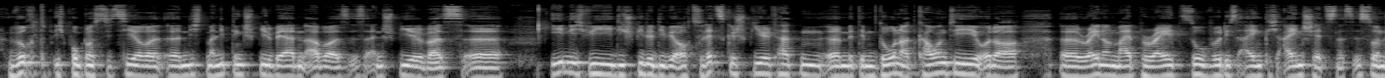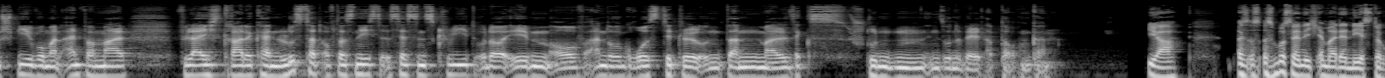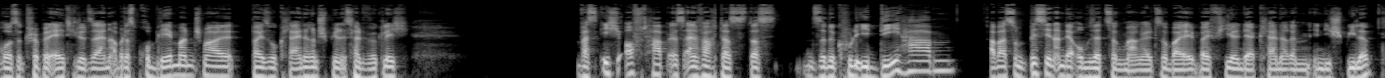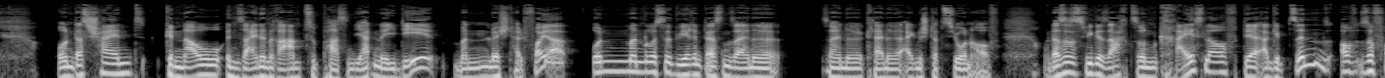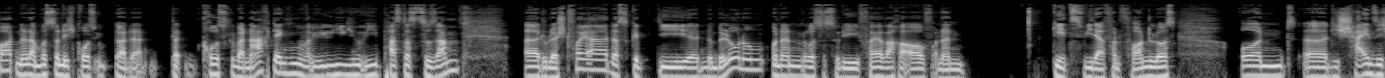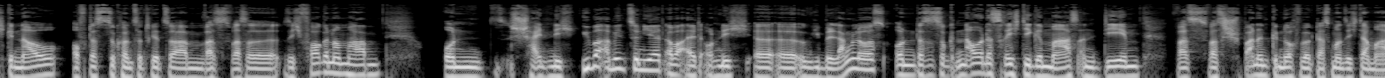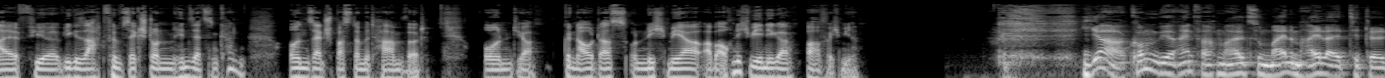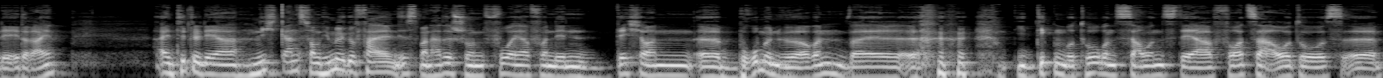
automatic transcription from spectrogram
wird, ich prognostiziere, äh, nicht mein Lieblingsspiel werden, aber es ist ein Spiel, was äh, ähnlich wie die Spiele, die wir auch zuletzt gespielt hatten, äh, mit dem Donut County oder äh, Rain on My Parade, so würde ich es eigentlich einschätzen. Das ist so ein Spiel, wo man einfach mal vielleicht gerade keine Lust hat auf das nächste Assassin's Creed oder eben auf andere Großtitel und dann mal sechs Stunden in so eine Welt abtauchen kann. Ja, es, es, es muss ja nicht immer der nächste große AAA-Titel sein, aber das Problem manchmal bei so kleineren Spielen ist halt wirklich, was ich oft habe, ist einfach, dass, dass so eine coole Idee haben, aber es so ein bisschen an der Umsetzung mangelt, so bei, bei vielen der kleineren Indie-Spiele. Und das scheint genau in seinen Rahmen zu passen. Die hatten eine Idee, man löscht halt Feuer und man rüstet währenddessen seine seine kleine eigene Station auf. Und das ist, wie gesagt, so ein Kreislauf, der ergibt Sinn auf, sofort. Ne? Da musst du nicht groß, äh, groß drüber nachdenken, wie, wie, wie passt das zusammen. Äh, du löscht Feuer, das gibt die eine Belohnung und dann rüstest du die Feuerwache auf und dann geht's wieder von vorne los. Und äh, die scheinen sich genau auf das zu konzentriert zu haben, was, was sie sich vorgenommen haben. Und scheint nicht überambitioniert, aber halt auch nicht äh, äh, irgendwie belanglos. Und das ist so genau das richtige Maß an dem, was was spannend genug wirkt, dass man sich da mal für wie gesagt fünf sechs Stunden hinsetzen kann und seinen Spaß damit haben wird. Und ja genau das und nicht mehr, aber auch nicht weniger hoffe ich mir. Ja, kommen wir einfach mal zu meinem Highlight-Titel der E3. Ein Titel, der nicht ganz vom Himmel gefallen ist. Man hatte schon vorher von den Dächern äh, brummen hören, weil äh, die dicken Motorensounds der Forza-Autos äh,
